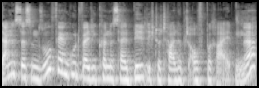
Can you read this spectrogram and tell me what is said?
dann ist das insofern gut, weil die können es halt bildlich total hübsch aufbereiten, ne?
